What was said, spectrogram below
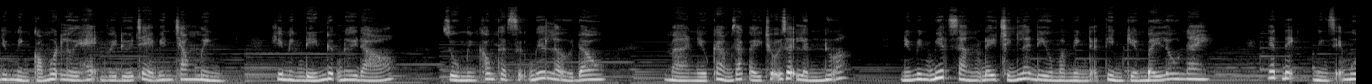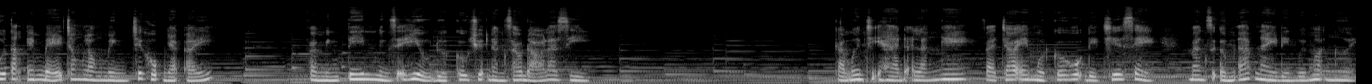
Nhưng mình có một lời hẹn với đứa trẻ bên trong mình. Khi mình đến được nơi đó, dù mình không thật sự biết là ở đâu, mà nếu cảm giác ấy trỗi dậy lần nữa, nếu mình biết rằng đây chính là điều mà mình đã tìm kiếm bấy lâu nay, nhất định mình sẽ mua tặng em bé trong lòng mình chiếc hộp nhạc ấy. Và mình tin mình sẽ hiểu được câu chuyện đằng sau đó là gì cảm ơn chị hà đã lắng nghe và cho em một cơ hội để chia sẻ mang sự ấm áp này đến với mọi người.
